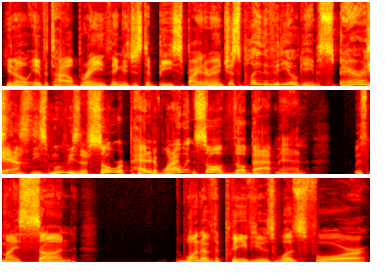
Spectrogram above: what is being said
you know, infantile brain thing is just to be Spider-Man, just play the video game. Spare us Yeah. these, these movies. They're so repetitive. When I went and saw The Batman with my son, one of the previews was for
